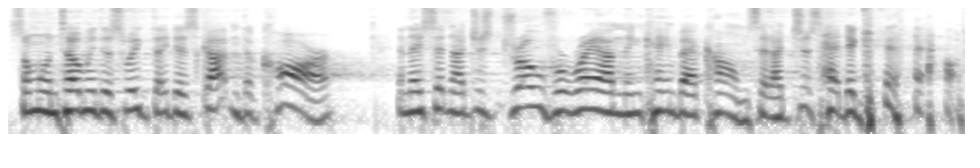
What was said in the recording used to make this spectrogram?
Someone told me this week they just got in the car and they said, and I just drove around, then came back home. Said, I just had to get out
